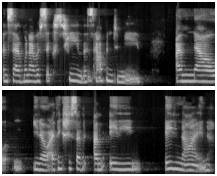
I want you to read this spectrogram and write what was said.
and said, When I was 16, this happened to me. I'm now, you know, I think she said I'm 80, 89.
